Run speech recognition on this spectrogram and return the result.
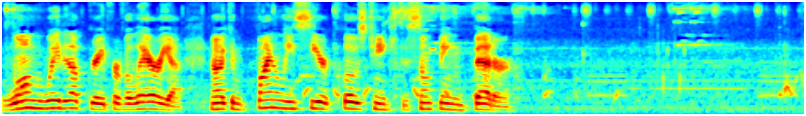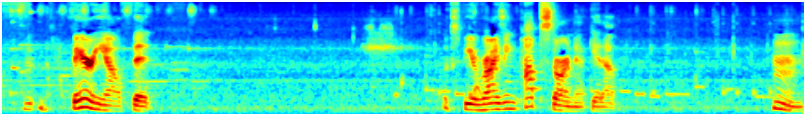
Long awaited upgrade for Valeria. Now I can finally see her clothes change to something better. F fairy outfit. Looks to be a rising pop star in that get up. Hmm. Alright,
